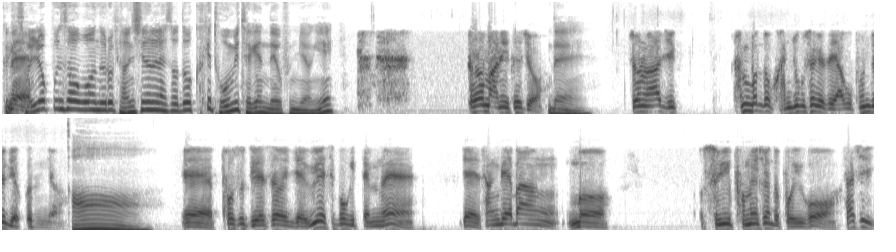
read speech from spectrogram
그게 네. 전력 분석원으로 변신을 해서도 크게 도움이 되겠네요, 분명히. 더 많이 되죠. 네. 저는 아직 한 번도 관중석에서 야구 본 적이 없거든요. 어. 예, 포수 뒤에서 이제 위에서 보기 때문에 이제 상대방 뭐 수비 포메이션도 보이고 사실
